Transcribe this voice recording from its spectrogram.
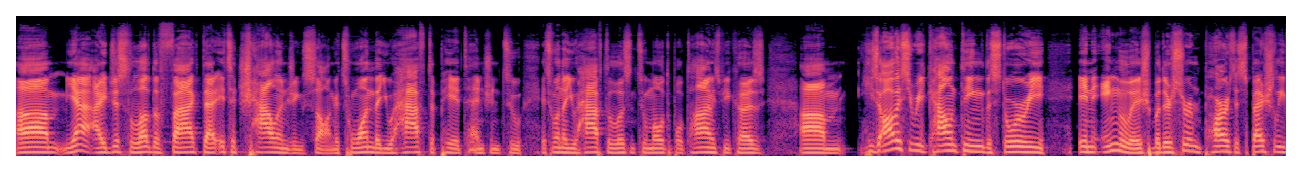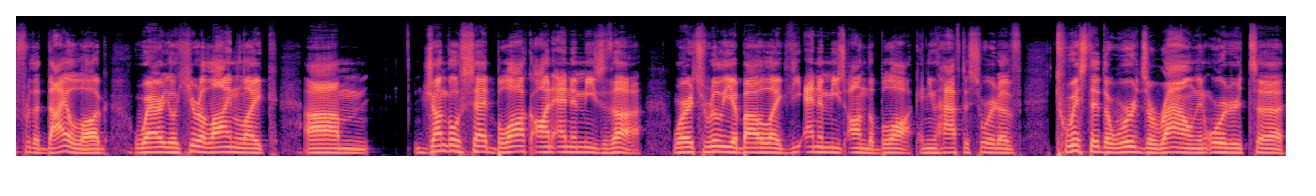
um, yeah i just love the fact that it's a challenging song it's one that you have to pay attention to it's one that you have to listen to multiple times because um, he's obviously recounting the story in english but there's certain parts especially for the dialogue where you'll hear a line like um, jungle said block on enemies the where it's really about like the enemies on the block and you have to sort of twist the words around in order to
